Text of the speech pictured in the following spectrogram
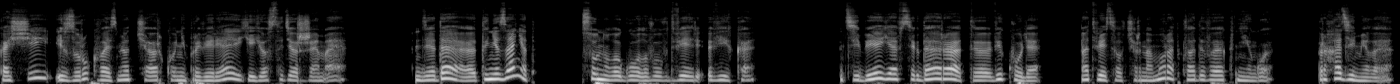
Кощей из рук возьмет чарку, не проверяя ее содержимое. «Деда, ты не занят?» — сунула голову в дверь Вика. «Тебе я всегда рад, Викуля», — ответил Черномор, откладывая книгу. «Проходи, милая».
